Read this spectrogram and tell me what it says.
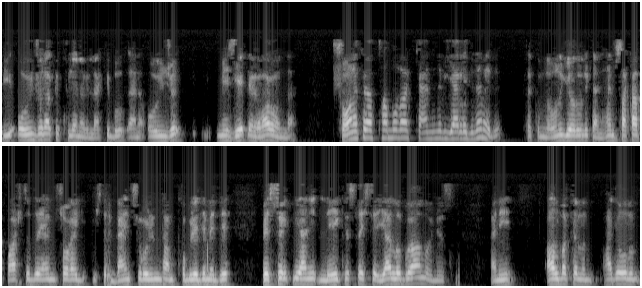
bir oyuncu olarak da kullanabilirler ki bu yani oyuncu meziyetleri var onda. Şu ana kadar tam olarak kendine bir yer edinemedi takımda. Onu gördük yani hem sakat başladı hem sonra işte bench rolünü tam kabul edemedi ve sürekli yani Lakers'ta işte ya LeBron oynuyorsun. Hani al bakalım hadi oğlum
